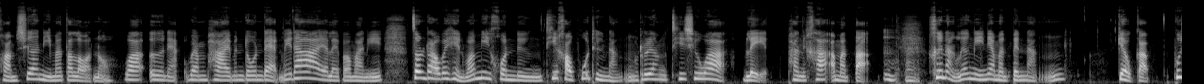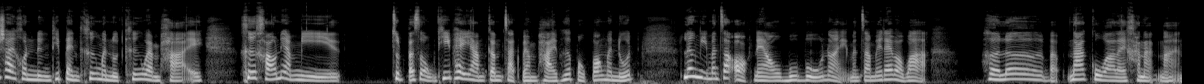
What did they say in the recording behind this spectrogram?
ความเชื่อนี้มาตลอดเนาะว่าเออเนี่ยแวมไพร์มันโดนแดดไม่ได้อะไรประมาณนี้ จนเราไปเห็นว่ามีคนหนึ่งที่เขาพูดถึงหนังเรื่องที่ชื่อว่าเบลดพันค่าอมตะ คือหนังเรื่องนี้เนี่ยมันเป็นหนังเกี่ยวกับผู้ชายคนหนึ่งที่เป็นครึ่งมนุษย์ครึ่งแวมไพร์คือเขาเนี่ยมีจุดประสงค์ที่พยายามกำจัดแวมไพร์เพื่อปกป้องมนุษย์ เรื่องนี้มันจะออกแนวบูบูหน่อย มันจะไม่ได้แบบว่าhorror แบบน่ากลัวอะไรขนาดนั้น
